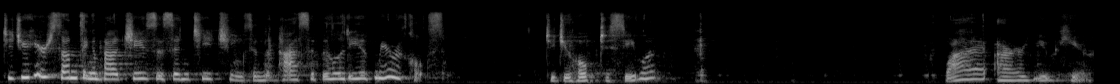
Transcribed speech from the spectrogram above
Did you hear something about Jesus and teachings and the possibility of miracles? Did you hope to see one? Why are you here?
